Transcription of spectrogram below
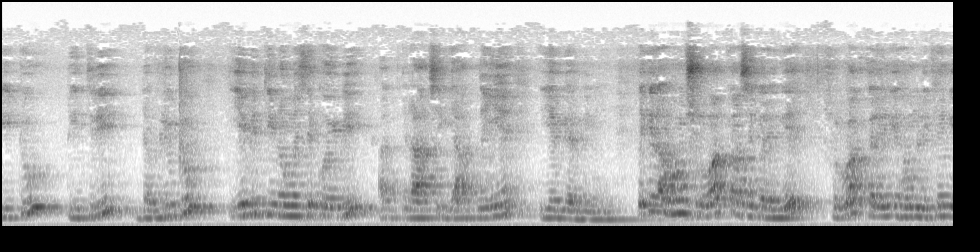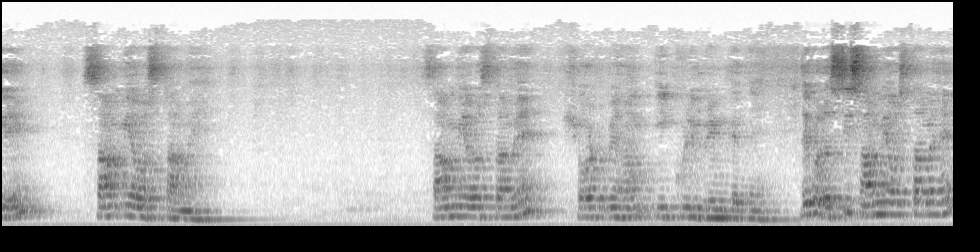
T2, T3, W2 ये भी तीनों में से कोई भी राशि ज्ञात नहीं है ये भी अभी नहीं। लेकिन अब हम शुरुआत कहाँ से करेंगे? शुरुआत करेंगे हम लिखेंगे साम्य अवस्था में। साम्य अवस्था में शॉर्ट में हम इक्विलिब्रियम कहते हैं। देखो रस्सी साम्य अवस्था में है,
